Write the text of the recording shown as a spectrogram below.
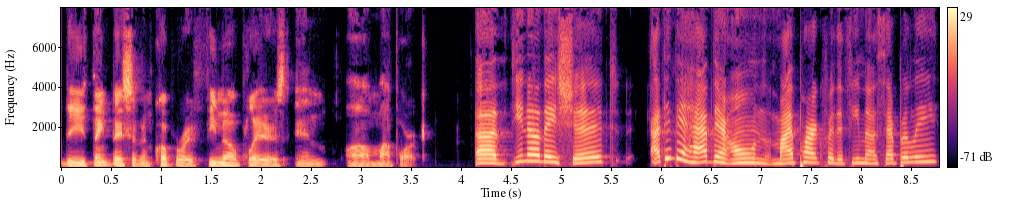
do you think they should incorporate female players in um, my park? Uh, you know they should. I think they have their own my park for the female separately,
